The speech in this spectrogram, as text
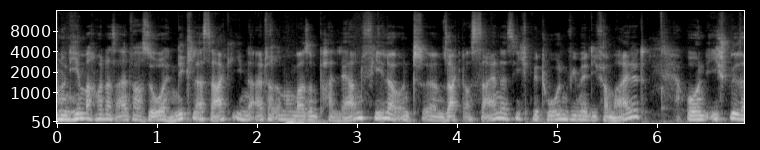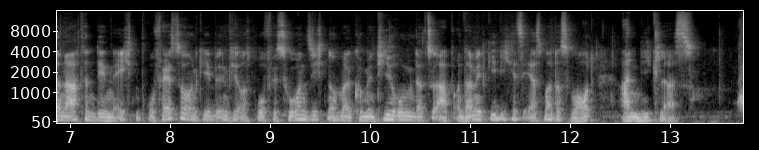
Nun, hier machen wir das einfach so. Niklas sagt Ihnen einfach immer mal so ein paar Lernfehler und ähm, sagt aus seiner Sicht Methoden, wie man die vermeidet. Und ich spiele danach dann den echten Professor und gebe irgendwie aus Professorensicht nochmal Kommentierungen dazu ab. Und damit gebe ich jetzt erstmal das Wort an Niklas.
